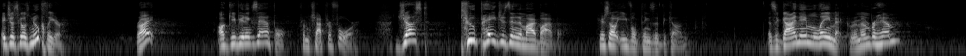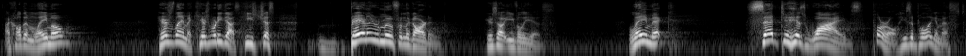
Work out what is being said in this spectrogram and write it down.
it just goes nuclear. Right? I'll give you an example from chapter 4. Just Two pages into my Bible. Here's how evil things have become. There's a guy named Lamech. Remember him? I called him Lamo. Here's Lamech. Here's what he does. He's just barely removed from the garden. Here's how evil he is. Lamech said to his wives, plural, he's a polygamist,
